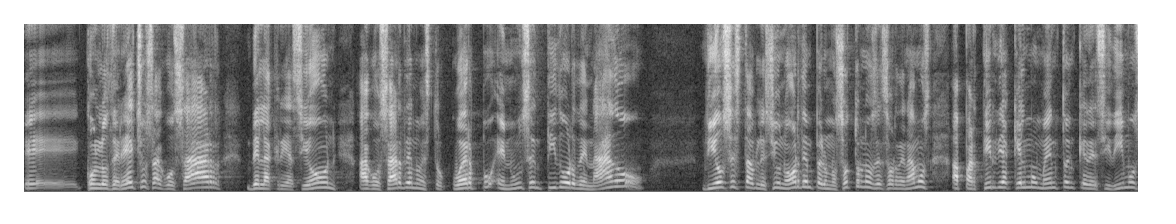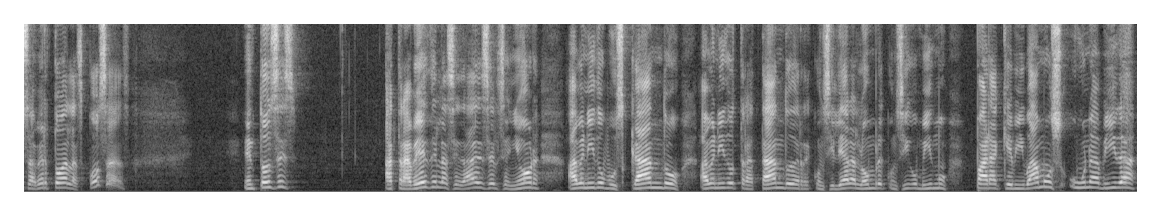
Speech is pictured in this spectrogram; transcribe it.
eh, con los derechos a gozar de la creación, a gozar de nuestro cuerpo en un sentido ordenado. Dios estableció un orden, pero nosotros nos desordenamos a partir de aquel momento en que decidimos saber todas las cosas. Entonces, A través de las edades el Señor ha venido buscando, ha venido tratando de reconciliar al hombre consigo mismo para que vivamos una vida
